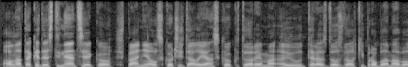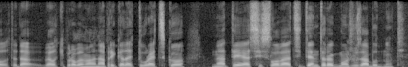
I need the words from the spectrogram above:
Ale na také destinácie ako Španielsko či Taliansko, ktoré majú teraz dosť veľký problém, alebo teda veľký problém, ale napríklad aj Turecko, na tie asi Slováci tento rok môžu zabudnúť.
